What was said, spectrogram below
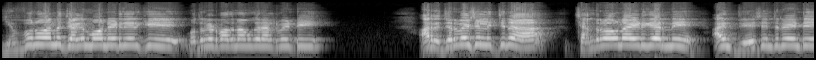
ఇవ్వను అన్న జగన్మోహన్ రెడ్డి దగ్గరికి ముద్రగడ్డ పద్మనాభం గారు వెళ్ళటం ఏంటి? ఆ రిజర్వేషన్లు ఇచ్చిన చంద్రబాబు నాయుడు గారిని ఆయన ద్వేషించడం ఏంటి?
